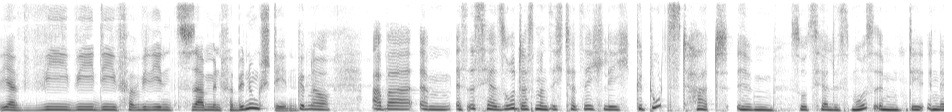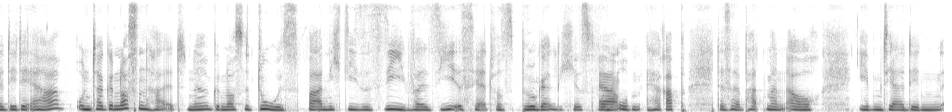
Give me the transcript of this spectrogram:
ja, wie, wie, die, wie die zusammen in Verbindung stehen. Genau. Aber ähm, es ist ja so, dass man sich tatsächlich geduzt hat im Sozialismus, im, in der DDR, unter Genossen halt. Ne? Genosse du. Es war nicht dieses Sie, weil Sie ist ja etwas Bürgerliches von ja. oben herab. Deshalb hat man auch eben ja den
